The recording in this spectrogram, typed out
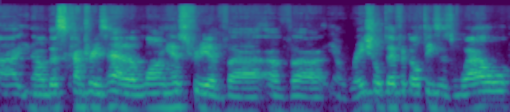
uh, you know this country has had a long history of uh, of uh, you know, racial difficulties as well.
